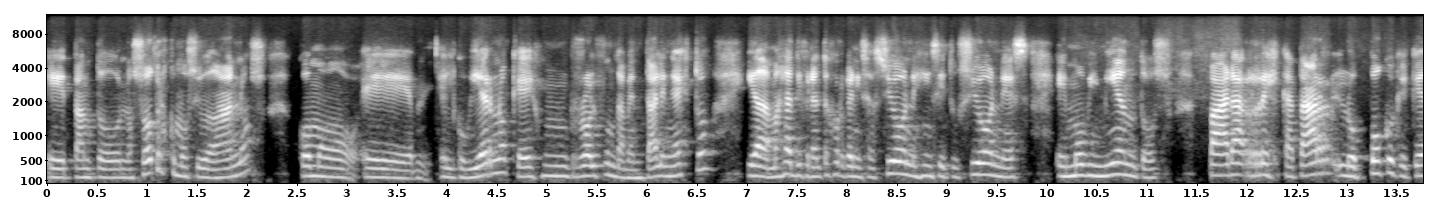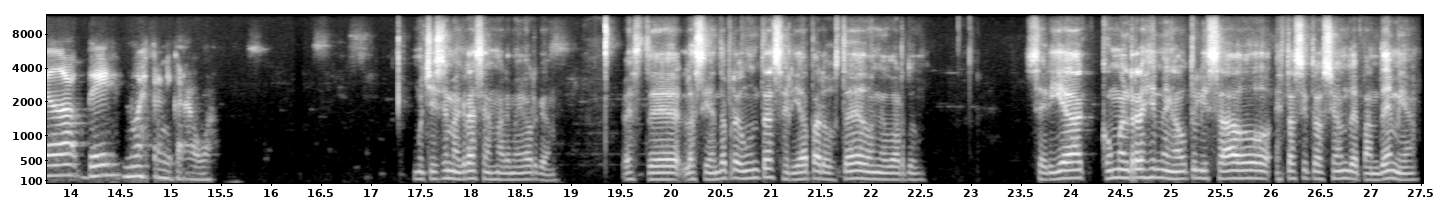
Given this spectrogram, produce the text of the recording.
eh, tanto nosotros como ciudadanos, como eh, el gobierno, que es un rol fundamental en esto, y además las diferentes organizaciones, instituciones, eh, movimientos, para rescatar lo poco que queda de nuestra Nicaragua. Muchísimas gracias, María Mayorga. Este, la siguiente pregunta sería para usted, don Eduardo sería cómo el régimen ha utilizado esta situación de pandemia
